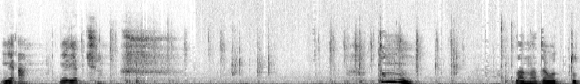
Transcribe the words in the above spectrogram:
Не, -а, не легче. Ну. Ладно, надо вот тут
